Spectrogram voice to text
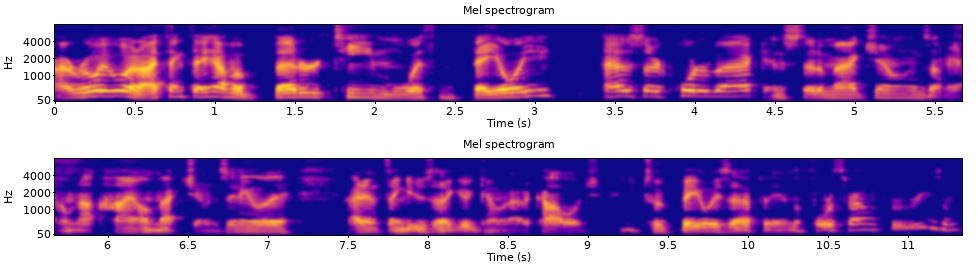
I really would. I think they have a better team with Bailey as their quarterback instead of Mac Jones. I mean, I'm not high on Mac Jones anyway. I didn't think he was that good coming out of college. You took Bailey Zappe in the fourth round for a reason.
